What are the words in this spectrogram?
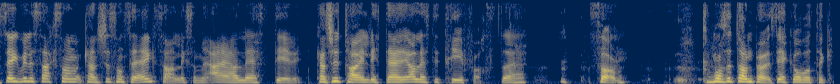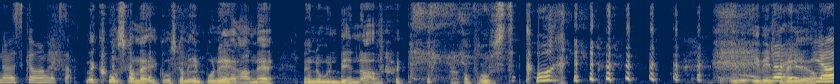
Så jeg ville sagt sånn, kanskje sånn som jeg sa, liksom. Jeg har lest de Kanskje ta i litt til. Jeg har lest de tre første. Sånn. Du måtte ta en pause. Gikk over til Knausgården, liksom. Men hvor skal vi, hvor skal vi imponere med, med noen bind av, av Prost? Hvor? I, i hvilke miljøer? Ja,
